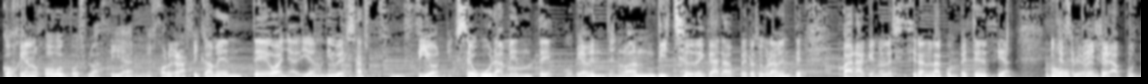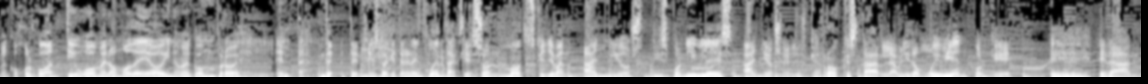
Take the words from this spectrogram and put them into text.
cogían el juego y pues lo hacían mejor gráficamente o añadían diversas funciones. Seguramente, obviamente no lo han dicho de cara, pero seguramente para que no les hicieran la competencia y la gente Obviamente. dijera, pues me cojo el juego antiguo, me lo modeo y no me compro el, el tal. De- esto hay que tener en cuenta que son mods que llevan años disponibles, años en los que Rockstar le ha venido muy bien porque eh, eran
